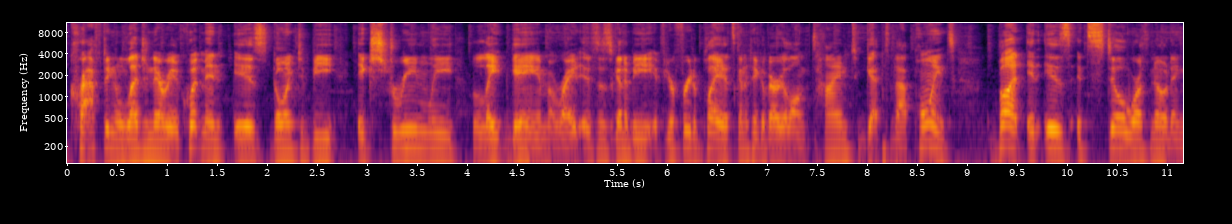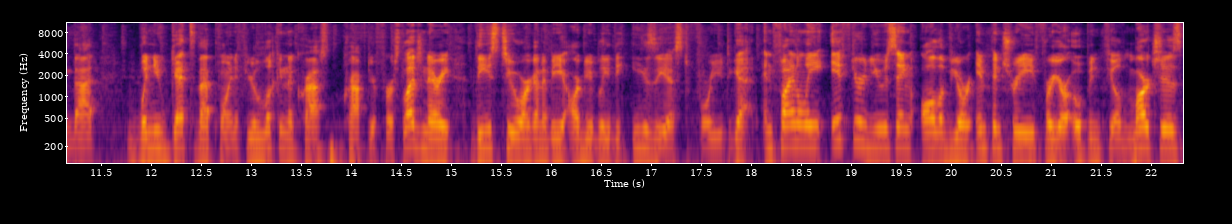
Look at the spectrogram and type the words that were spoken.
crafting legendary equipment is going to be extremely late game right? This is going to be if you're free to play it's going to take a very long time to get to that point but it is it's still worth noting that when you get to that point if you're looking to craft craft your first legendary these two are going to be arguably the easiest for you to get. And finally if you're using all of your infantry for your open field marches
